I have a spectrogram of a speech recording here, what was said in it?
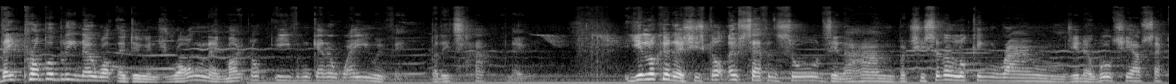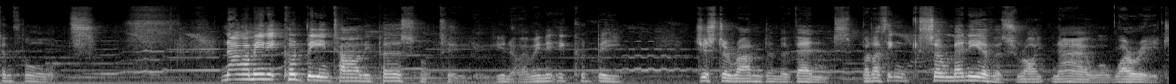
They probably know what they're doing is wrong. They might not even get away with it, but it's happening. You look at her, she's got those seven swords in her hand, but she's sort of looking round, you know, will she have second thoughts? Now, I mean, it could be entirely personal to you, you know, I mean, it, it could be just a random event, but I think so many of us right now are worried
